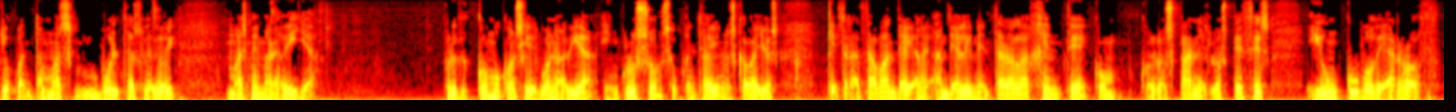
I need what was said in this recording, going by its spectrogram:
yo cuanta más vueltas le doy, más me maravilla. Porque ¿cómo consigues? Bueno, había incluso, se cuenta ahí en los caballos, que trataban de, alimentar a la gente con, los panes, los peces y un cubo de arroz,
